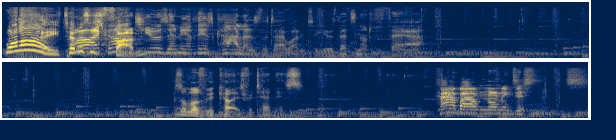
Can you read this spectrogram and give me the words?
Why? Tennis oh, is fun. I can't fun. use any of these colors that I want to use. That's not fair. There's a lot of good colours for tennis. How about non existence?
